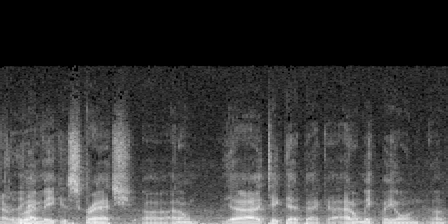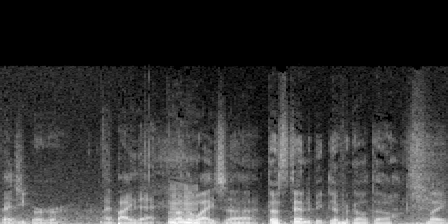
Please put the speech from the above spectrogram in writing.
Everything I make is scratch. Uh, I don't. Yeah, I take that back. I I don't make my own uh, veggie burger. I buy that. But otherwise, uh, Those tend to be difficult though. Like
